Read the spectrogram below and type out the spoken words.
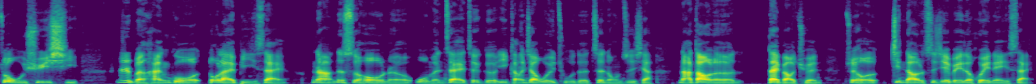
座无虚席，日本、韩国都来比赛。那那时候呢，我们在这个以港脚为主的阵容之下，拿到了代表权，最后进到了世界杯的会内赛。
